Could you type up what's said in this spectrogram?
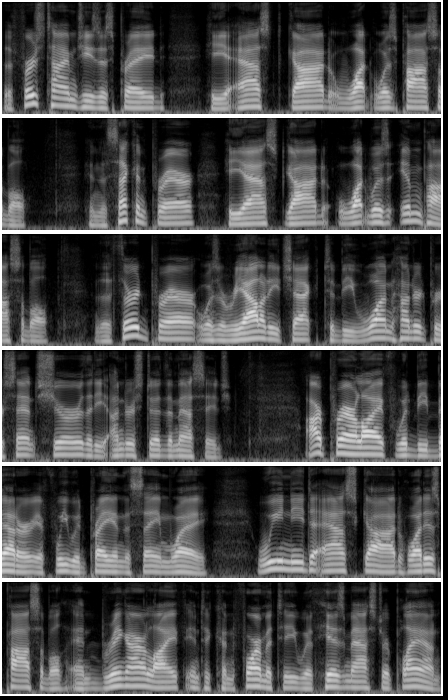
The first time Jesus prayed, he asked God what was possible. In the second prayer, he asked God what was impossible. The third prayer was a reality check to be 100% sure that he understood the message. Our prayer life would be better if we would pray in the same way. We need to ask God what is possible and bring our life into conformity with His master plan.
